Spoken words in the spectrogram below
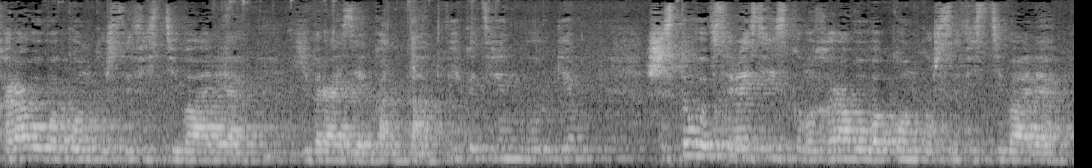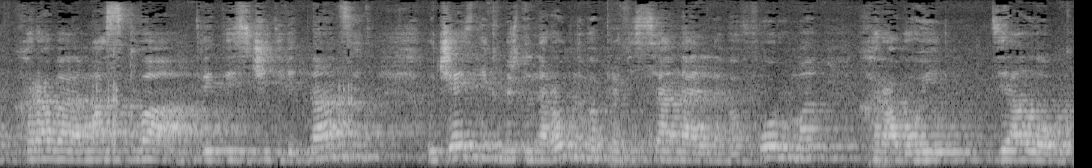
хорового конкурса фестиваля «Евразия Контакт» в Екатеринбурге, шестого Всероссийского хорового конкурса фестиваля «Хоровая Москва-2019», участник Международного профессионального форума «Хоровой диалог».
